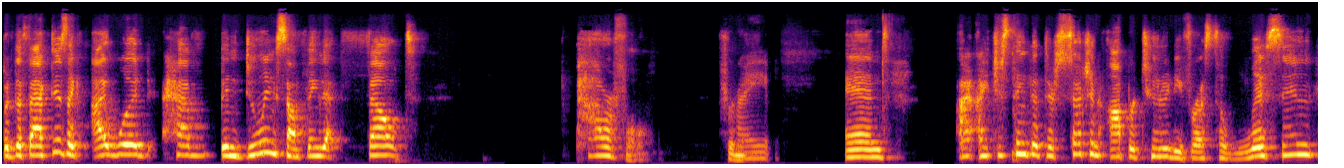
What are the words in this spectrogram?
But the fact is, like, I would have been doing something that felt powerful for right. me. And I, I, just think that there's such an opportunity for us to listen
